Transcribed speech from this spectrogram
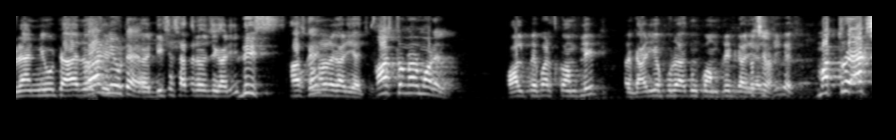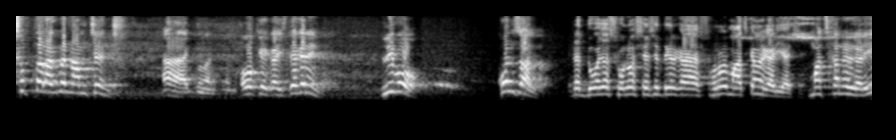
Brand new tyre Brand new tyre। ডিশের সাথে রয়েছে গাড়ি। ডিস ফার্স্ট ওনার গাড়ি আছে। First owner model all papers complete আর গাড়িও পুরো একদম কমপ্লিট গাড়ি আছে আচ্ছা। ঠিক আছে? মাত্র এক সপ্তাহ লাগবে নাম চেঞ্জ হ্যাঁ একদম একদম। ওকে গাইস দেখে নিন। লিভো কোন সাল? এটা দু হাজার ষোলো শেষের দিকে ষোলোর মাঝখানের গাড়ি আছে। মাঝখানের গাড়ি.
